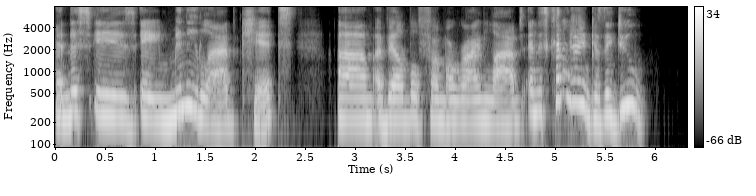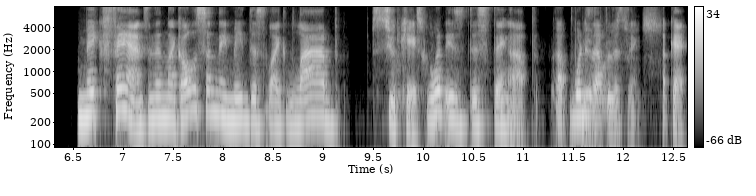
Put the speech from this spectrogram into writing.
and this is a mini lab kit um, available from Orion Labs. And it's kind of interesting because they do make fans, and then like all of a sudden they made this like lab suitcase. What is this thing up? up what is Yeah, up what with is this thing? this? Okay.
